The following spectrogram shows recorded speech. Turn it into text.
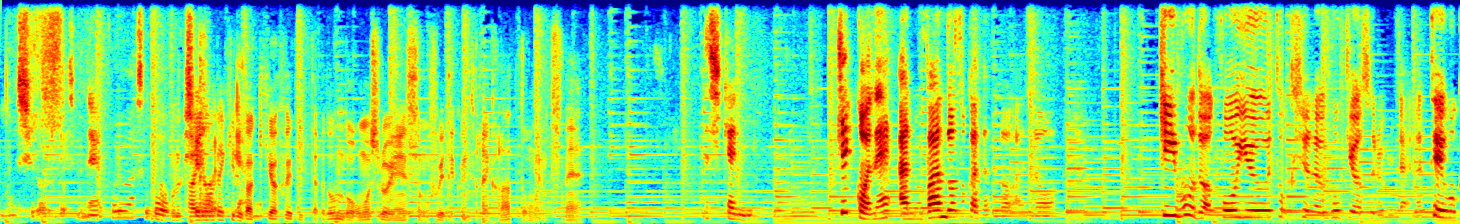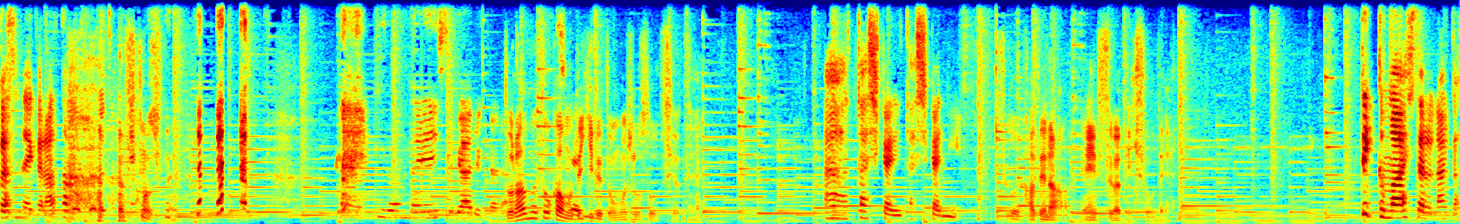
面白いですね。これはすごい面白い。これ対応できる楽器が増えていったらどんどん面白い演出も増えていくんじゃないかなと思いますね。確かに。結構ね、あのバンドとかだとキーボードはこういう特殊な動きをするみたいな手動かせないから頭をそうですね。いろんな演出があるから。ドラムとかもできると面白そうですよね。ああ、確かに確かに。すごい派手な演出ができそうで。スティック回したらなんか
